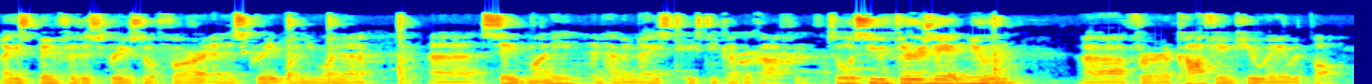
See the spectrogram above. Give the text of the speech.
like it's been for the spring so far, and it's great when you want to uh, save money and have a nice, tasty cup of coffee. So we'll see you Thursday at noon uh, for coffee and Q&A with Paul.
